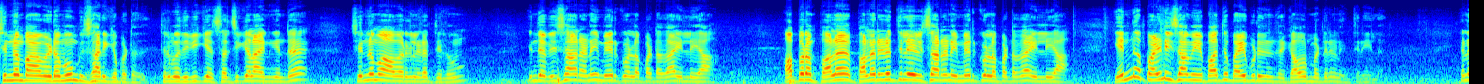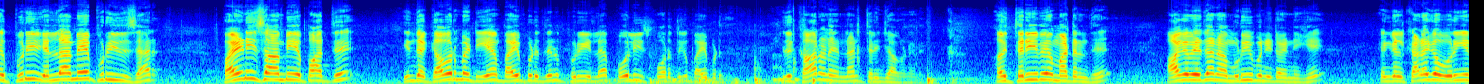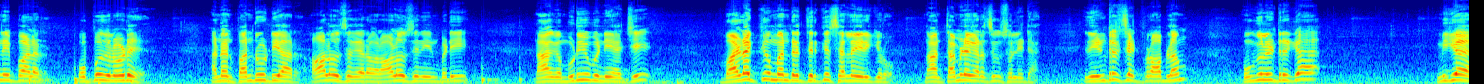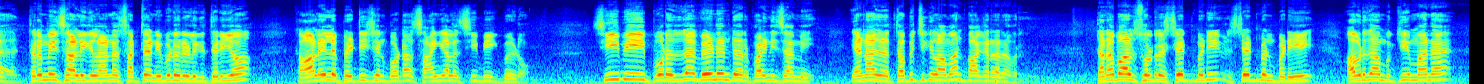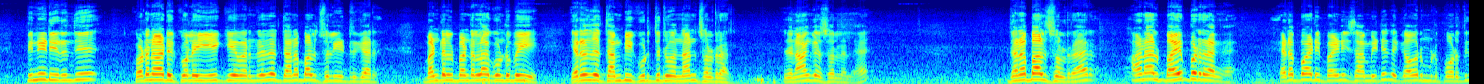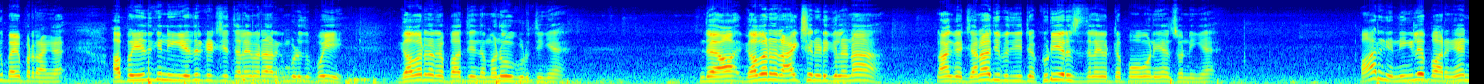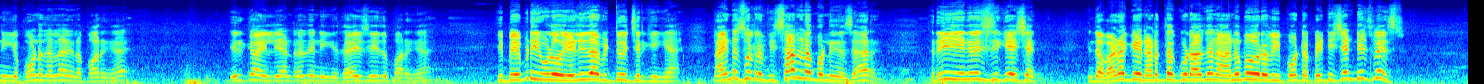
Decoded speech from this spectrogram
சின்னம்மாவிடமும் விசாரிக்கப்பட்டது. திருமதி வி. கே. சசிகலா என்கின்ற சின்னம்மா அவர்களிடத்திலும் இந்த விசாரணை மேற்கொள்ளப்பட்டதா இல்லையா? அப்புறம் பல பலரிடத்திலே விசாரணை மேற்கொள்ளப்பட்டதா இல்லையா? என்ன பழனிசாமியை பார்த்து பயப்படுது இந்த கவர்மெண்ட்டுன்னு எனக்கு தெரியல. எனக்கு புரிய எல்லாமே புரியுது சார். பழனிசாமியை பார்த்து இந்த கவர்மெண்ட் ஏன் பயப்படுதுன்னு புரியல போலீஸ் போகிறதுக்கு பயப்படுது. இது காரணம் என்னன்னு தெரிஞ்சாகணும் எனக்கு. அது தெரியவே மாட்டேருந்து ஆகவே தான் நான் முடிவு பண்ணிட்டோம் இன்றைக்கி எங்கள் கழக ஒருங்கிணைப்பாளர் ஒப்புதலோடு அண்ணன் பன்ருட்டியார் ஆலோசகர் அவர் ஆலோசனையின்படி நாங்கள் முடிவு பண்ணியாச்சு. வழக்கு மன்றத்திற்கு செல்ல இருக்கிறோம். நான் தமிழக அரசுக்கு சொல்லிட்டேன். இது இன்டர்செட் ப்ராப்ளம் உங்கள்கிட்ட இருக்க மிக திறமைசாலிகளான சட்ட நிபுணர்களுக்கு தெரியும். காலையில் பெட்டிஷன் போட்டால் சாயங்காலம் சிபிஐக்கு போயிடும். சிபிஐ போகிறது தான் வேணுன்றார் பழனிசாமி. ஏன்னா அதில் தப்பிச்சுக்கலாமான்னு பார்க்குறாரு அவர். தனபால் சொல்கிற ஸ்டேட்மெண்ட் ஸ்டேட்மெண்ட் படி அவர் தான் முக்கியமான பின்னாடி இருந்து கொடநாடு கொலை இயக்கியவர்ன்றதை தனபால் சொல்லிகிட்டு இருக்கார். பண்டல் பண்டலாக கொண்டு போய் இறந்த தம்பி கொடுத்துட்டு வந்தான்னு சொல்கிறார் இது நாங்கள் சொல்லலை. தனபால் சொல்கிறார் ஆனால் பயப்படுறாங்க. எடப்பாடி பழனிசாமிகிட்ட இந்த கவர்மெண்ட் போகிறதுக்கு பயப்படுறாங்க. அப்போ எதுக்கு நீங்கள் எதிர்க்கட்சி தலைவராக இருக்கும் பொழுது போய் கவர்னரை பார்த்து இந்த மனுவை கொடுத்தீங்க? இந்த கவர்னர் ஆக்ஷன் எடுக்கலைன்னா நாங்கள் ஜனாதிபதிகிட்ட குடியரசுத் தலைவர்கிட்ட போவோம்னு ஏன் சொன்னீங்க? பாருங்கள் நீங்களே பாருங்கள் நீங்கள் போனதெல்லாம் இதில் பாருங்கள் இருக்கா இல்லையான்றதை நீங்கள் தயவுசெய்து பாருங்கள் இப்போ எப்படி இவ்வளோ எளிதாக விட்டு வச்சுருக்கீங்க? நான் என்ன சொல்கிறேன் விசாரணை பண்ணுங்கள் சார். ரீஇன்வெஸ்டிகேஷன் இந்த வழக்கை நடத்தக்கூடாதுன்னு அனுபவ ரவி போட்ட petition dismiss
